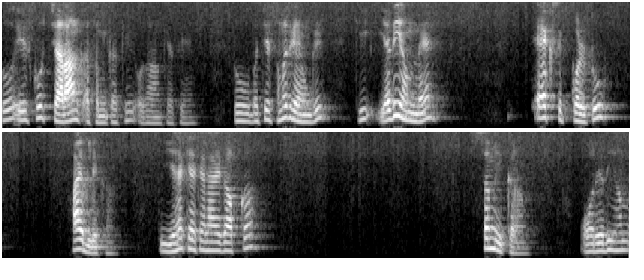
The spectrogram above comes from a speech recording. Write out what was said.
तो इसको चरांक असमिका के उदाहरण कहते हैं। तो बच्चे समझ गए होंगे कि यदि हमने x इक्वल टू फाइव लिखा तो यह क्या कहलाएगा आपका? समीकरण। और यदि हम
